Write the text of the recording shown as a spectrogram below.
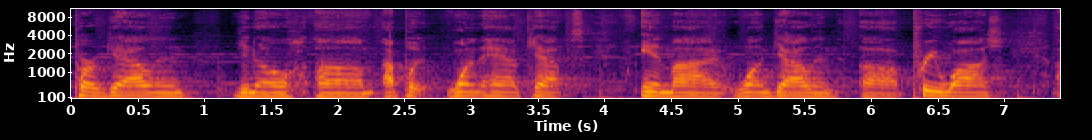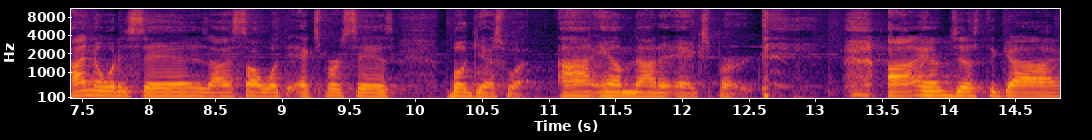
per gallon you know um, I put one and a half caps in my one gallon uh, pre-wash I know what it says. I saw what the expert says, but guess what? I am not an expert. I am just the guy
